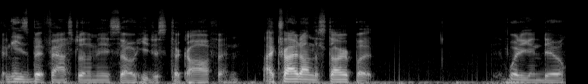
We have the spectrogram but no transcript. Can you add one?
And he's a bit faster than me, so he just took off. And I tried on the start, but what are you gonna do?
